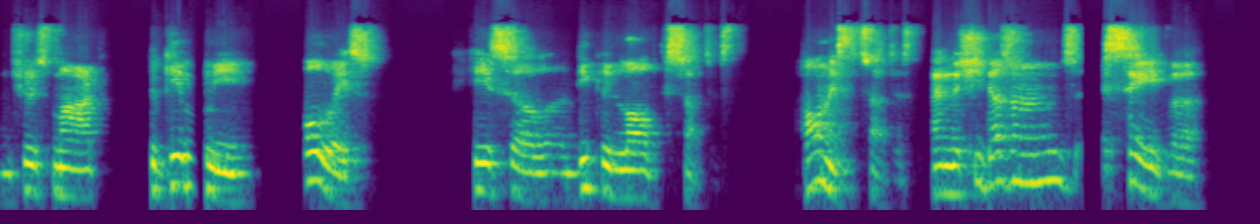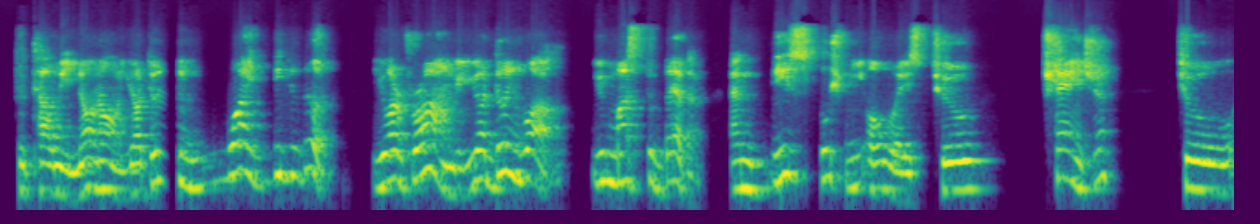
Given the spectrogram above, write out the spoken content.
and she's smart to give me always his uh, deeply loved subjects honest suggest. And she doesn't save uh, to tell me, no, no, you're doing, why did you do it? You are wrong. You are doing well. You must do better. And this pushed me always to change, to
